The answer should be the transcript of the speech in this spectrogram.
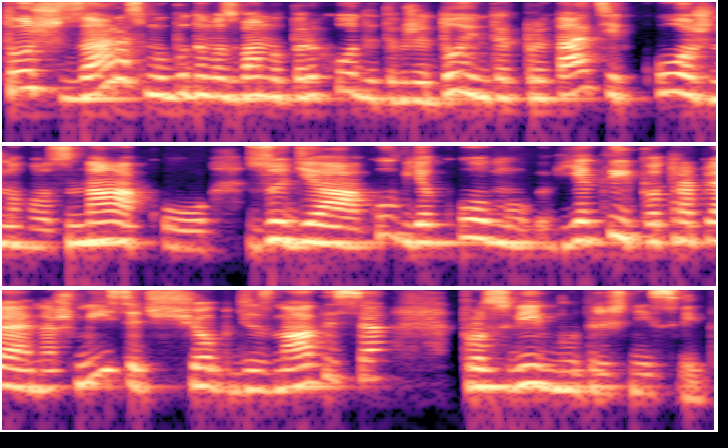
Тож зараз ми будемо з вами переходити вже до інтерпретації кожного знаку зодіаку, в якому в який потрапляє наш місяць, щоб дізнатися про свій внутрішній світ.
